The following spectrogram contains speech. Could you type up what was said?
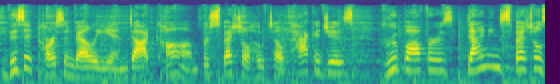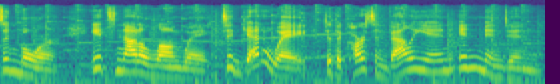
Visit carsonvalleyinn.com for special hotel packages, group offers, dining specials, and more. It's not a long way to get away to the Carson Valley Inn in Minden.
